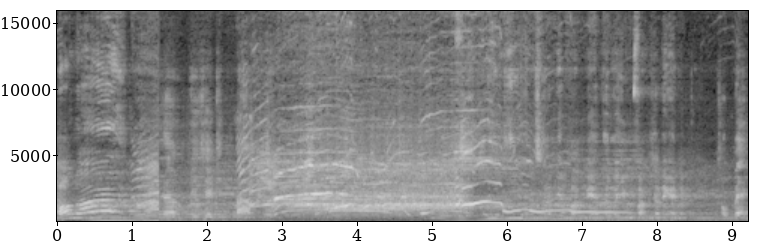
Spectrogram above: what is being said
พร้อมไหมน้ำดีเคกินตามฉันเนี่ยฝั่งเนี้ยเธอมาอยู่ฝั่งฉันได้ไงเนี่ยเขาแบ่ง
